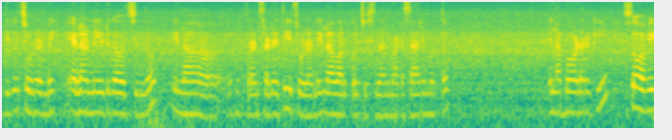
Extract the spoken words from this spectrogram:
ఇదిగో చూడండి ఎలా నీట్గా వచ్చిందో. ఇలా ఫ్రంట్ సైడ్ అయితే చూడండి ఇలా వర్క్ వచ్చేసింది అనమాట శారీ మొత్తం. ఇలా బార్డర్కి. సో అవి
